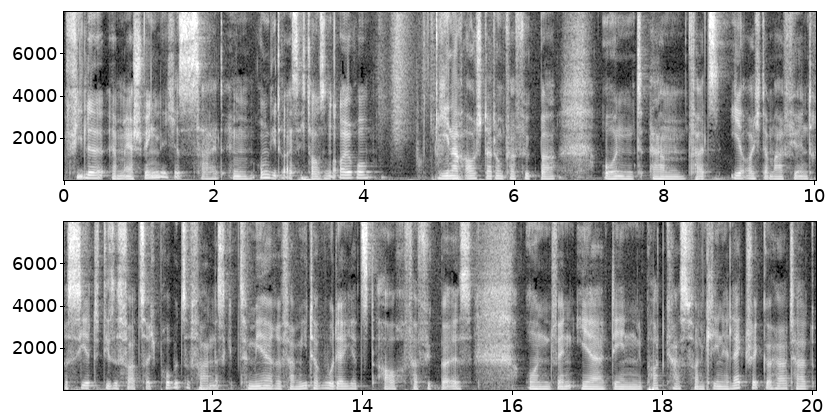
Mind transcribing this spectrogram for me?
viele ähm, erschwinglich. Es ist halt im, um die 30.000 Euro je nach Ausstattung verfügbar. Und ähm, falls ihr euch da mal für interessiert, dieses Fahrzeug Probe zu fahren, es gibt mehrere Vermieter, wo der jetzt auch verfügbar ist. Und wenn ihr den Podcast von Clean Electric gehört habt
